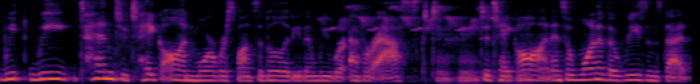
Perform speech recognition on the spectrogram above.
we we tend to take on more responsibility than we were ever asked mm-hmm. to take mm-hmm. on, and so one of the reasons that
